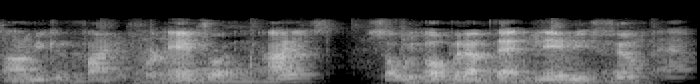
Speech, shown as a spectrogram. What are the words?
Um, you can find them for Android and iOS. So we open up that Nebi Film app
